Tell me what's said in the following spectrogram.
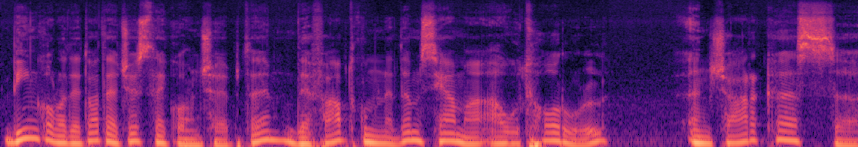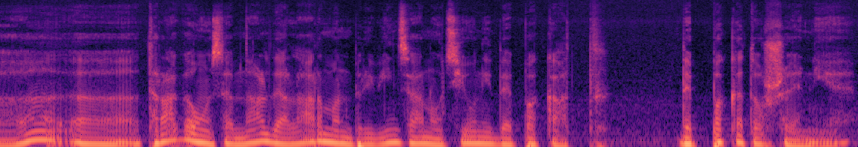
Dincolo de toate aceste concepte, de fapt, cum ne dăm seama, autorul încearcă să uh, tragă un semnal de alarmă în privința noțiunii de păcat, de păcătoșenie,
